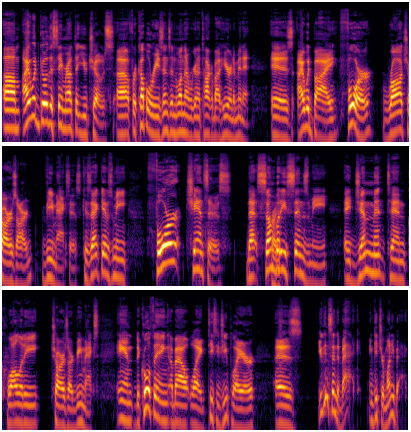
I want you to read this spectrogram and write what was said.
Um, I would go the same route that you chose uh, for a couple reasons, and one that we're going to talk about here in a minute is I would buy four raw Charizard VMAXs because that gives me four chances that somebody right. sends me a Gem Mint 10 quality Charizard VMAX. And the cool thing about like TCG Player is you can send it back and get your money back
